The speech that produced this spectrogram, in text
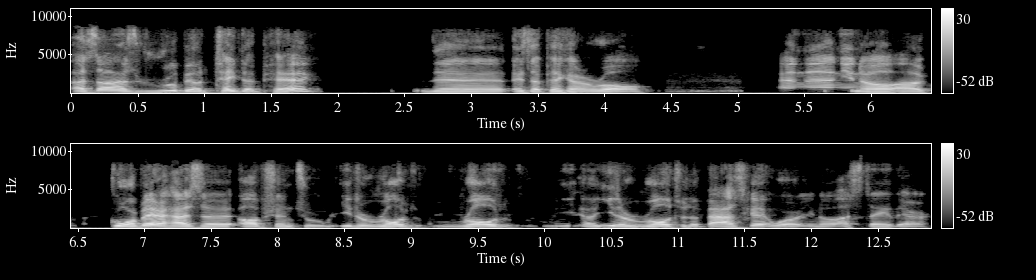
as long as Rubio take the pick, then it's a pick and roll. And then you know, uh, Gobert has the option to either roll roll uh, either roll to the basket or you know uh, stay there,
